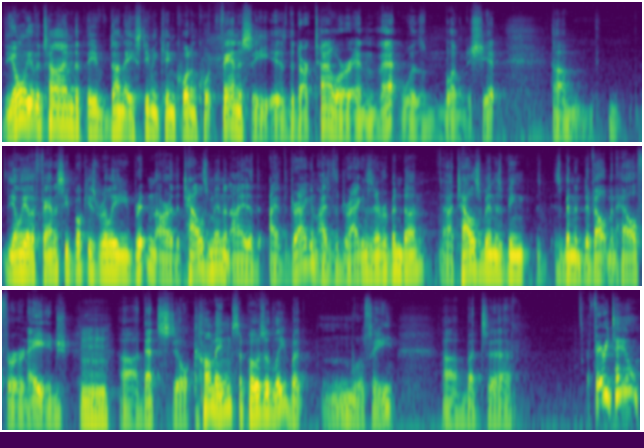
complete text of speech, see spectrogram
The only other time that they've done a Stephen King quote unquote fantasy is The Dark Tower, and that was blown to shit. Um, the only other fantasy book he's really written are The Talisman and Eye of the, Eye of the Dragon. Eyes of the Dragon has never been done. Uh, Talisman is being has been in development hell for an age. Uh, that's still coming supposedly, but mm, we'll see. Uh, but uh, fairy tale.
